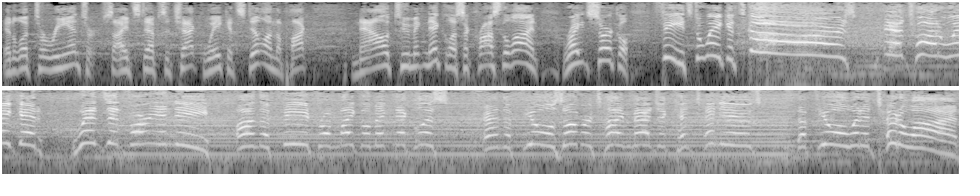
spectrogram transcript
and look to re-enter. Sidesteps a check. Waked still on the puck. Now to McNicholas across the line. Right circle. Feeds to Waked. Scores! Antoine Waked wins it for Indy on the feed from Michael McNicholas. And the Fuel's overtime magic continues. The Fuel win it 2 to 1.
